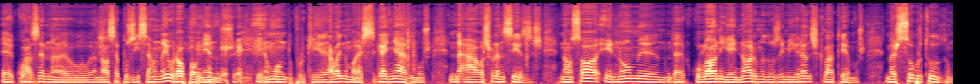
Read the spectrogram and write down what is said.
eh, quase a, a, nossa posição na Europa, ao menos, e no mundo, porque além do mais, se ganharmos aos franceses, não só em nome da colónia enorme dos imigrantes que lá temos, mas sobretudo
